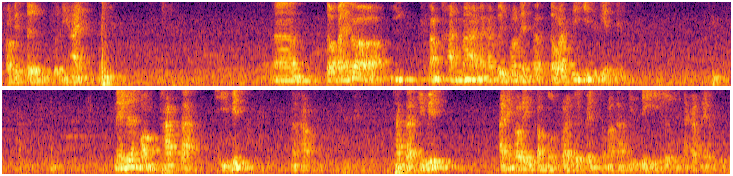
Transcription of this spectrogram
เขาได้เติมตัวนี้ให้ต่อไปก็อีกสำคัญมากนะครับโดยเฉพาะในศตวรรษที่ 21 เนี่ย ในเรื่องของทักษะชีวิตนะครับ ทักษะชีวิต อันนี้เขาเลยกำหนดไว้เลยเป็นสมรรถนะที่สี่เลยนะครับ ในหลักสูตร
